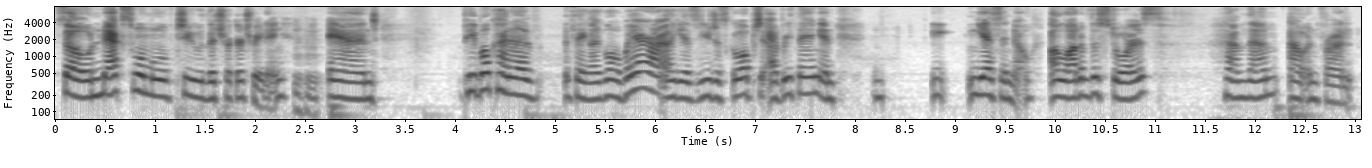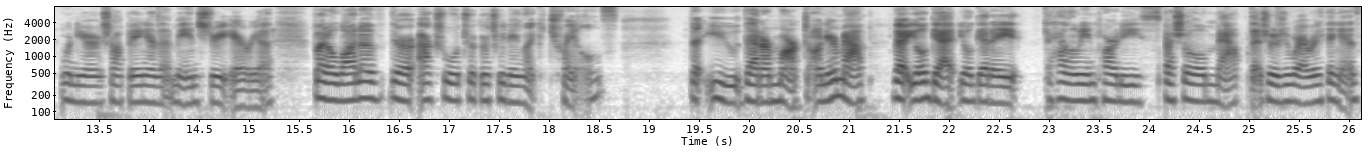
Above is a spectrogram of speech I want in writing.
So next we'll move to the trick or treating, Mm-hmm. and people kind of think like, well, where are is you just go up to everything and yes and no. A lot of the stores have them out in front when you're shopping at that main street area, but a lot of there are actual trick or treating like trails that you that are marked on your map that you'll get. You'll get a Halloween party special map that shows you where everything is.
